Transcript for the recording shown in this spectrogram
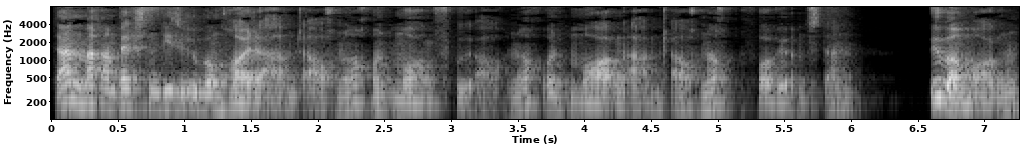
Dann mach am besten diese Übung heute Abend auch noch und morgen früh auch noch und morgen Abend auch noch, bevor wir uns dann übermorgen,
